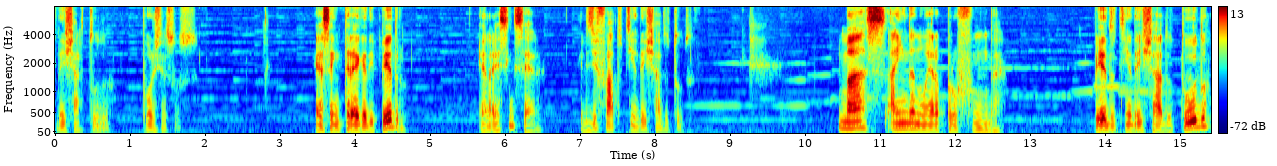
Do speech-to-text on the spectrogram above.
deixar tudo por Jesus essa entrega de Pedro, ela é sincera. Ele de fato tinha deixado tudo. Mas ainda não era profunda. Pedro tinha deixado tudo,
